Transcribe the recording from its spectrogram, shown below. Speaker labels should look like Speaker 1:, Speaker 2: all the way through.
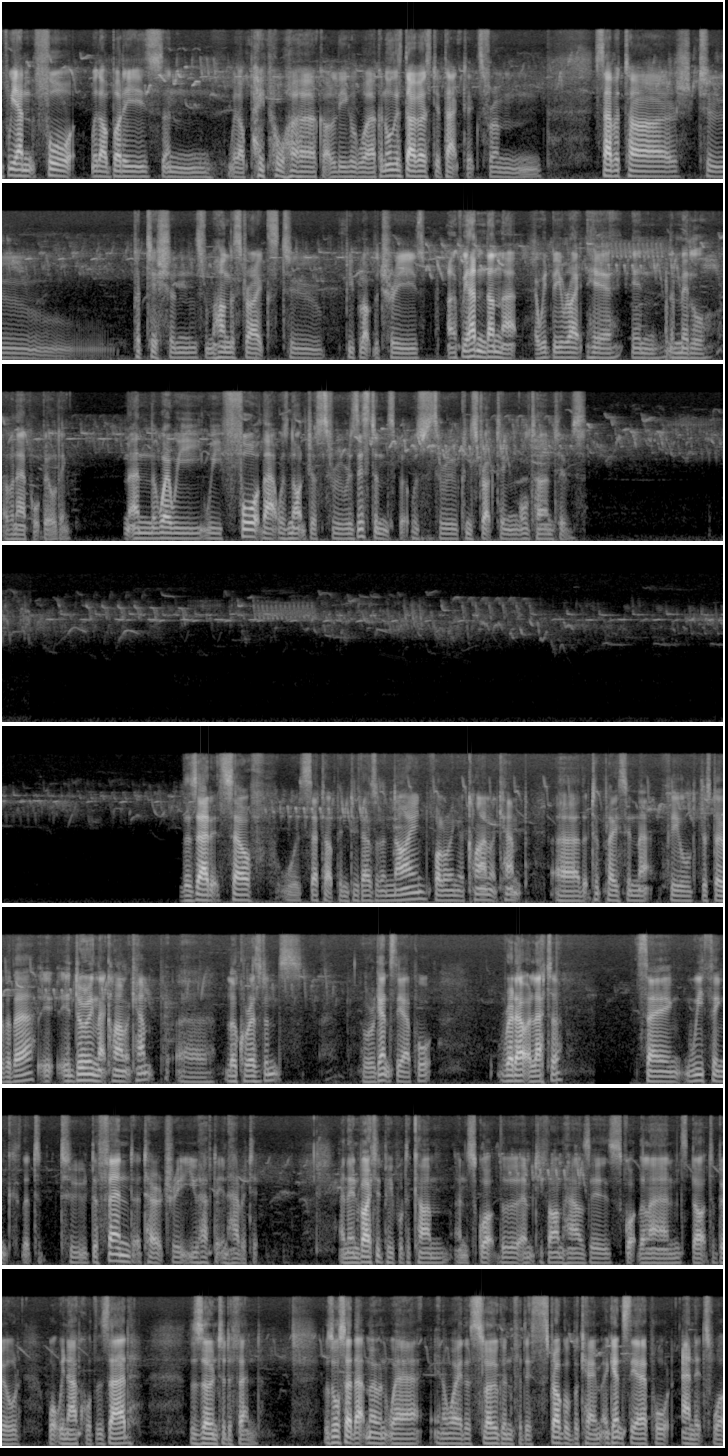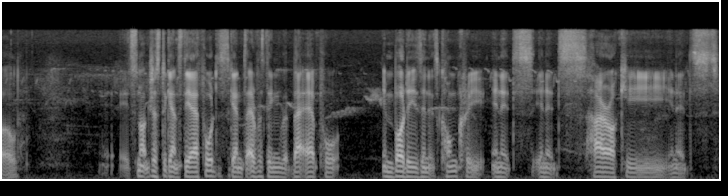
Speaker 1: if we hadn't fought with our bodies and with our paperwork, our legal work, and all this diversity of tactics from sabotage to petitions, from hunger strikes to people up the trees. And if we hadn't done that, we'd be right here in the middle of an airport building. And the way we, we fought that was not just through resistance, but was through constructing alternatives. The ZAD itself was set up in 2009 following a climate camp uh, that took place in that field just over there. It, during that climate camp, uh, local residents who were against the airport read out a letter saying, we think that to, to defend a territory, you have to inhabit it. And they invited people to come and squat the empty farmhouses, squat the land, start to build what we now call the ZAD, the zone to defend. It was also at that moment where, in a way, the slogan for this struggle became against the airport and its world. It's not just against the airport, it's against everything that that airport embodies in its concrete, in its, in its hierarchy, in its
